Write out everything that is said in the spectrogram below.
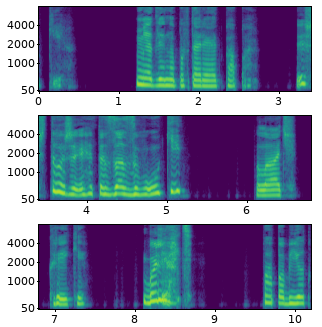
Папина челюсть напрягается. «Почему я только сейчас об этом узнаю?» «Потому что я сам только что узнал. Кто-то из прислуги услышал звуки рядом с подвалом». «Звуки», медленно повторяет папа. И что же это за звуки? Плач, крики. Блять! Папа бьет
